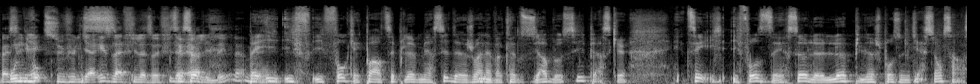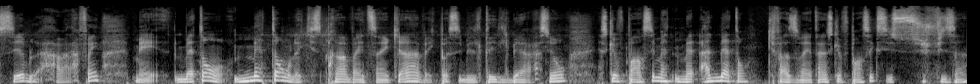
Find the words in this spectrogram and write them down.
Ben, Au c'est niveau- bien que tu vulgarises la philosophie C'est derrière ça. l'idée, là. Ben, mais- il, il f- il faut quelque part, tu là, merci de jouer à l'avocat du diable aussi, parce que, tu sais, il- faut se dire ça, le là, puis là, je pose une question sensible à, à la fin, mais mettons, mettons, là, qu'il se prend 25 ans avec possibilité de libération, est-ce que vous pensez, met- met- admettons qu'il fasse 20 ans, est-ce que vous pensez que c'est suffisant?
